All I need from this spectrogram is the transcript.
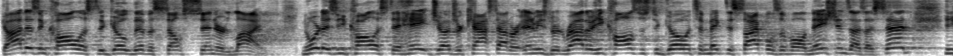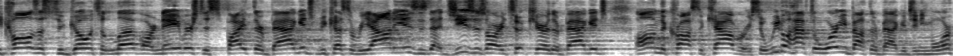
God doesn't call us to go live a self centered life, nor does He call us to hate, judge, or cast out our enemies, but rather He calls us to go and to make disciples of all nations. As I said, He calls us to go and to love our neighbors despite their baggage, because the reality is, is that Jesus already took care of their baggage on the cross of Calvary. So we don't have to worry about their baggage anymore.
